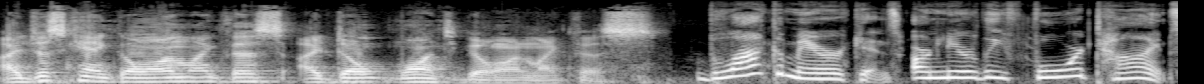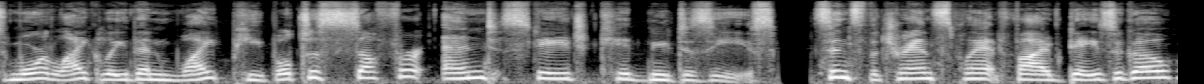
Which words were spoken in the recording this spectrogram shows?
I just can't go on like this. I don't want to go on like this. Black Americans are nearly four times more likely than white people to suffer end stage kidney disease. Since the transplant five days ago,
